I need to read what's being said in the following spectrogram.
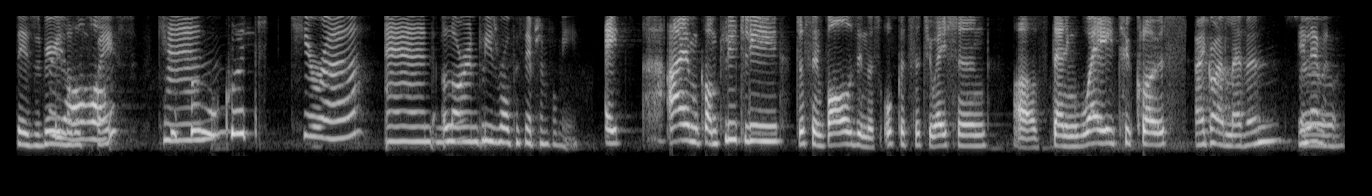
there's a very little Aw. space. So Can awkward. Kira and Lauren please roll perception for me? Eight. I am completely just involved in this awkward situation of standing way too close. I got 11. so 11.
